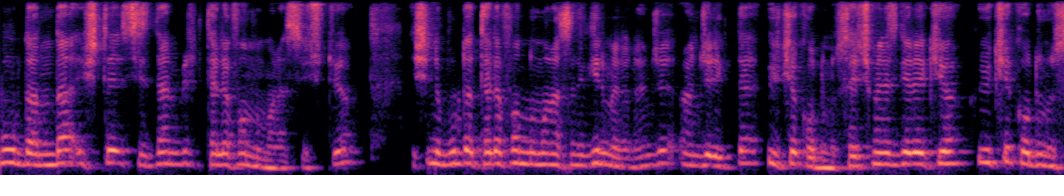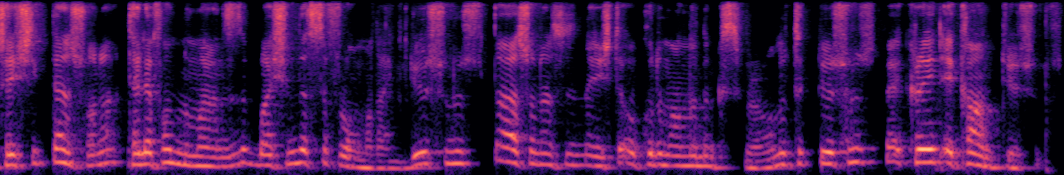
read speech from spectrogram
Buradan da işte sizden bir telefon numarası istiyor. Şimdi burada telefon numarasını girmeden önce öncelikle ülke kodunu seçmeniz gerekiyor. Ülke kodunu seçtikten sonra telefon numaranızı başında sıfır olmadan giriyorsunuz. Daha sonrasında işte okudum anladım kısmına onu tıklıyorsunuz ve create account diyorsunuz.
